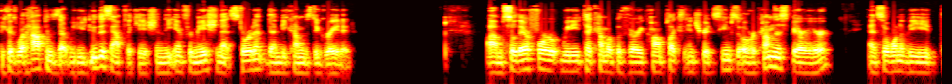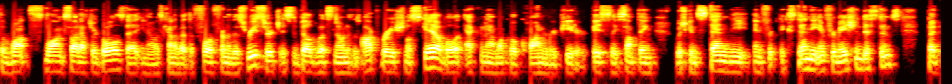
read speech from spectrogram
because what happens is that when you do this application, the information that's stored in it then becomes degraded. Um, so therefore, we need to come up with very complex, intricate schemes to overcome this barrier and so one of the the long sought after goals that you know is kind of at the forefront of this research is to build what's known as an operational scalable economical quantum repeater, basically something which can extend the extend the information distance, but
